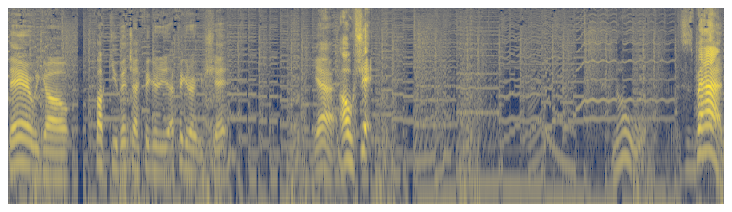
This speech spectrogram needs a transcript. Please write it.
There we go. Fuck you, bitch. I figured I figured out your shit. Yeah. Oh shit. No. This is bad.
